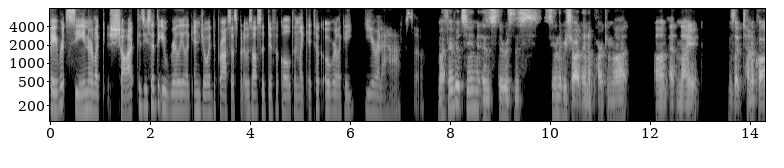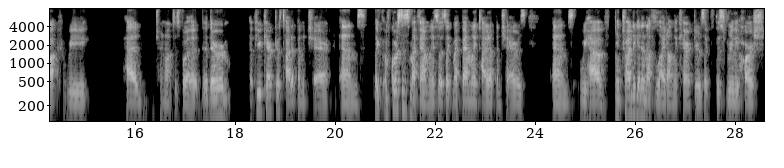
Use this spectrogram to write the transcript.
favorite scene or like shot? Because you said that you really like enjoyed the process, but it was also difficult and like it took over like a year and a half. So My favorite scene is there was this scene that we shot in a parking lot um, at night. It was like 10 o'clock. We had, try not to spoil it, there there were a few characters tied up in a chair. And like, of course, this is my family. So it's like my family tied up in chairs. and we have and trying to get enough light on the characters, like this really harsh,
